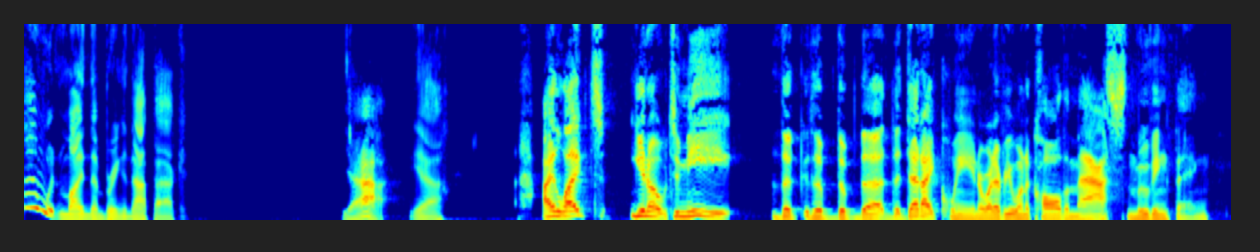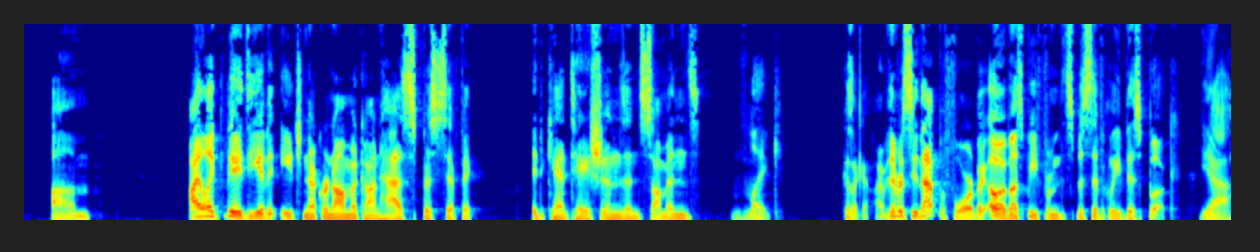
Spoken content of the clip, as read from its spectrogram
I wouldn't mind them bringing that back. Yeah. Yeah. I liked, you know, to me, the the the the the Deadite Queen or whatever you want to call the mass moving thing. Um, I like the idea that each Necronomicon has specific incantations and summons, Mhm. like because like I've never seen that before. But oh, it must be from specifically this book. Yeah.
